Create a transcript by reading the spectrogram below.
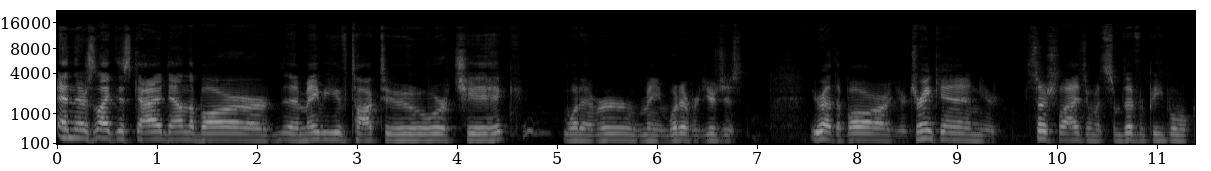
And there's like this guy down the bar that maybe you've talked to or a chick, whatever. I mean, whatever. You're just you're at the bar, you're drinking, you're socializing with some different people.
